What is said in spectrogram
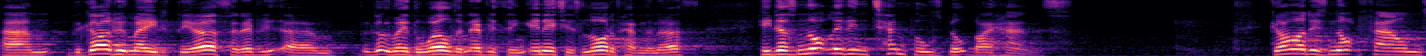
um, the God who made the earth and every, um, the God who made the world and everything in it is Lord of heaven and earth. He does not live in temples built by hands. God is not found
